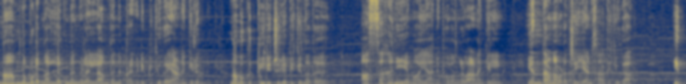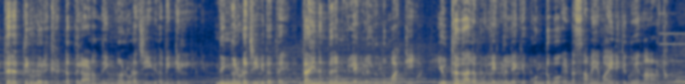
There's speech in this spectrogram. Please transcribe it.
നാം നമ്മുടെ നല്ല ഗുണങ്ങളെല്ലാം തന്നെ പ്രകടിപ്പിക്കുകയാണെങ്കിലും നമുക്ക് തിരിച്ചു ലഭിക്കുന്നത് അസഹനീയമായ അനുഭവങ്ങളാണെങ്കിൽ എന്താണ് അവിടെ ചെയ്യാൻ സാധിക്കുക? ഇത്തരത്തിലുള്ള ഒരു ഘട്ടത്തിലാണ് നിങ്ങളുടെ ജീവിതമെങ്കിൽ നിങ്ങളുടെ ജീവിതത്തെ ദൈനംദിന മൂല്യങ്ങളിൽ നിന്ന് മാറ്റി യുദ്ധകാല മൂല്യങ്ങളിലേക്ക് കൊണ്ടുപോകേണ്ട സമയമായിരിക്കുന്നു എന്നാണ് അർത്ഥം.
